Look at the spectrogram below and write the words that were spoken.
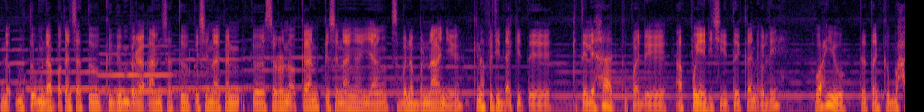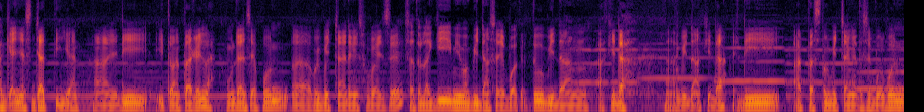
nak, untuk mendapatkan satu kegembiraan satu kesenangan keseronokan kesenangan yang sebenar-benarnya kenapa tidak kita kita lihat kepada apa yang diceritakan oleh wahyu tentang kebahagiaan yang sejati kan. Ha, jadi itu antara lah. Kemudian saya pun uh, berbincang dengan supervisor. Satu lagi memang bidang saya buat itu bidang akidah. Ha, bidang akidah. Jadi atas perbincangan tersebut pun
